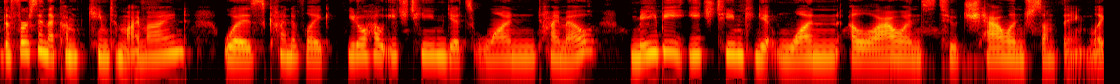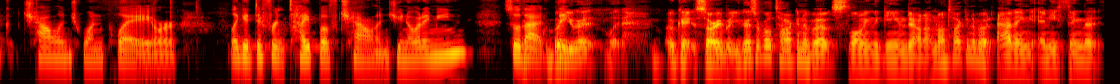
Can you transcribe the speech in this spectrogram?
the first thing that come, came to my mind was kind of like you know how each team gets one timeout? Maybe each team can get one allowance to challenge something like challenge one play or like a different type of challenge you know what i mean? So that But they- you guys, okay, sorry, but you guys are both talking about slowing the game down. I'm not talking about adding anything that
